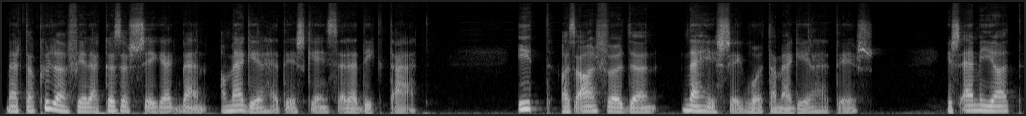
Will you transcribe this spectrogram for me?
mert a különféle közösségekben a megélhetés kényszere diktált. Itt, az Alföldön nehézség volt a megélhetés, és emiatt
